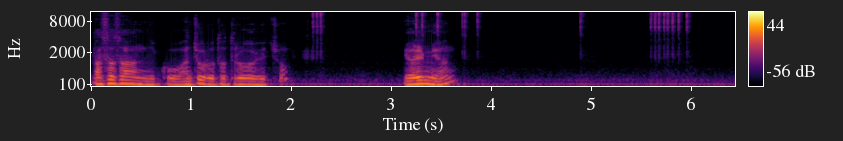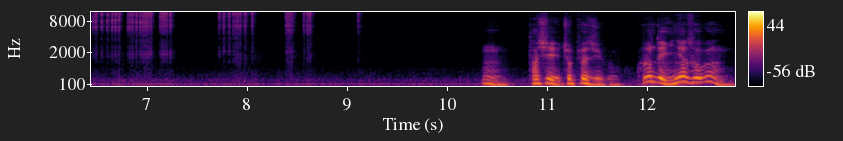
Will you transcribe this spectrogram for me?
나사산 있고 안쪽으로 더 들어가겠죠? 열면 음, 다시 좁혀지고. 그런데 이 녀석은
